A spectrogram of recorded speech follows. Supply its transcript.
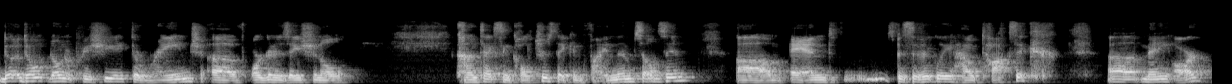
don't don't appreciate the range of organizational contexts and cultures they can find themselves in, um, and specifically how toxic uh, many are.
